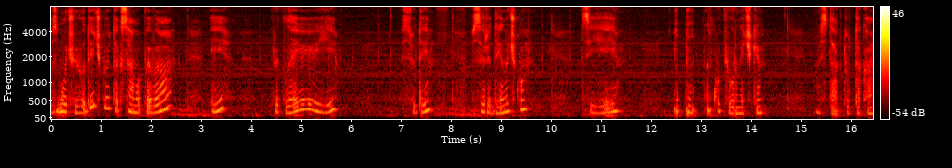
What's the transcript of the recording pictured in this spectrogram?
Змочую водичкою, так само ПВА і приклеюю її сюди, всерединочку цієї купюрнички. Ось так тут така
